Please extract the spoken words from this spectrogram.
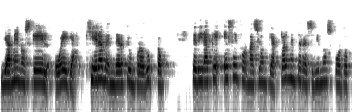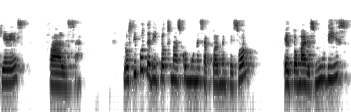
y a menos que él o ella quiera venderte un producto, te dirá que esa información que actualmente recibimos por doquier es falsa. Los tipos de detox más comunes actualmente son el tomar smoothies,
